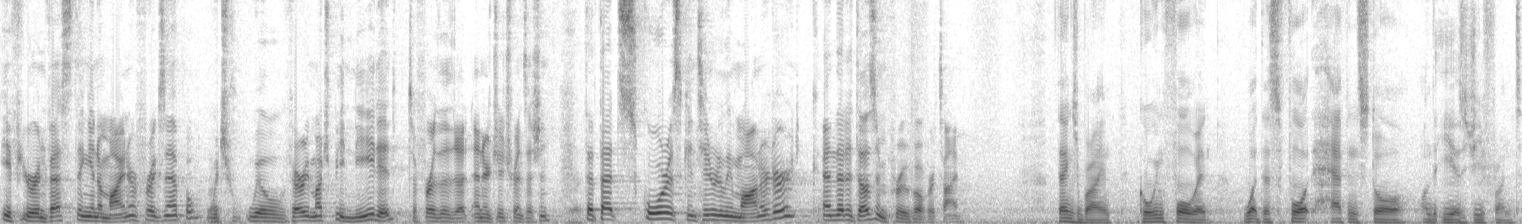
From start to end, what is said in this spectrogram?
If you're investing in a miner, for example, which will very much be needed to further that energy transition, that that score is continually monitored and that it does improve over time. Thanks, Brian. Going forward, what does Foord have in store on the ESG front?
